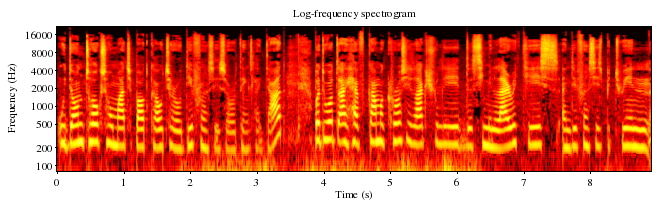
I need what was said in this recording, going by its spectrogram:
we don't talk so much about cultural differences or things like that. But what I have come across is actually the similarities and differences between,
